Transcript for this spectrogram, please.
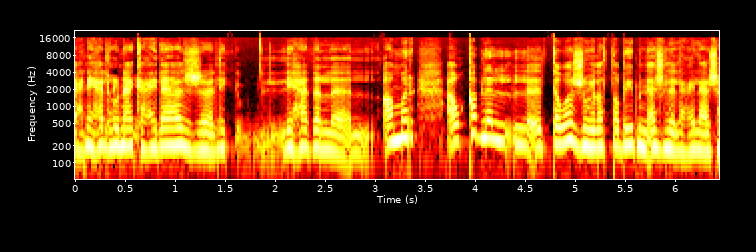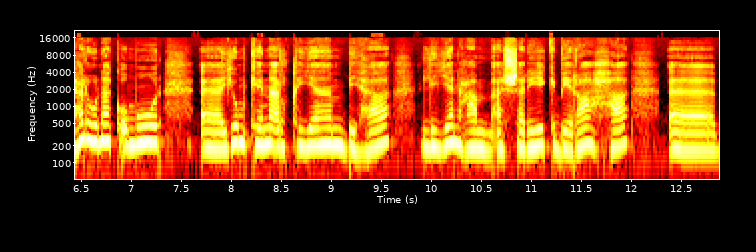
يعني هل هناك علاج لهذا الأمر؟ أو قبل التوجه إلى الطبيب من أجل العلاج هل هناك أمور آه، يمكن القيام بها لينعم الشريك براحة آه،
